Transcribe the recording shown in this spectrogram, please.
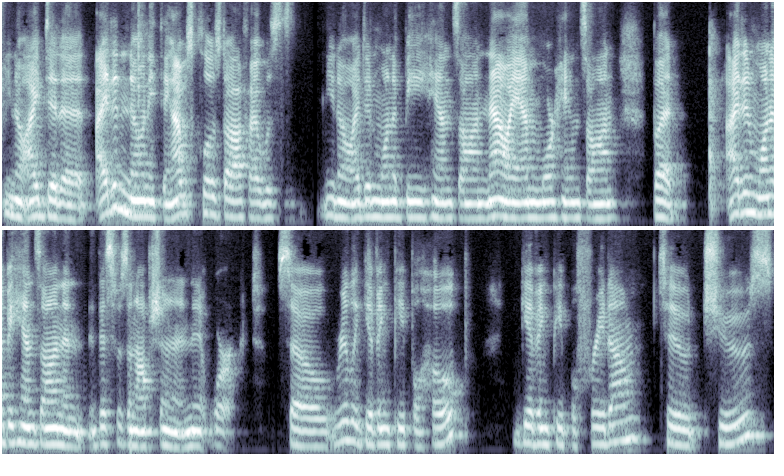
You know, I did it. I didn't know anything. I was closed off. I was, you know, I didn't want to be hands on. Now I am more hands on, but I didn't want to be hands on. And this was an option and it worked. So, really giving people hope, giving people freedom to choose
